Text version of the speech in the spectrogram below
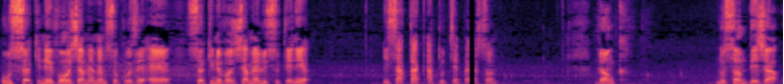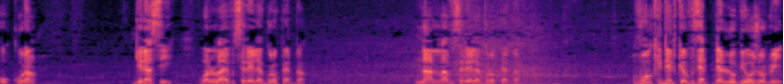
ou ceux qui ne vont jamais même s'opposer, euh, ceux qui ne vont jamais le soutenir, ils s'attaquent à toutes ces personnes. Donc, nous sommes déjà au courant. Girassi, Wallah, vous serez les gros perdants. Nallah, vous serez les gros perdants. Vous qui dites que vous êtes des lobbies aujourd'hui,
